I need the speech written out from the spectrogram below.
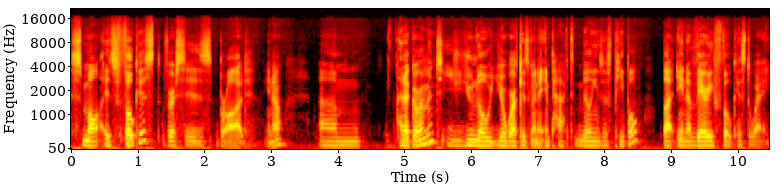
small, is focused versus broad. You know, um, at a government, you, you know your work is going to impact millions of people, but in a very focused way.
